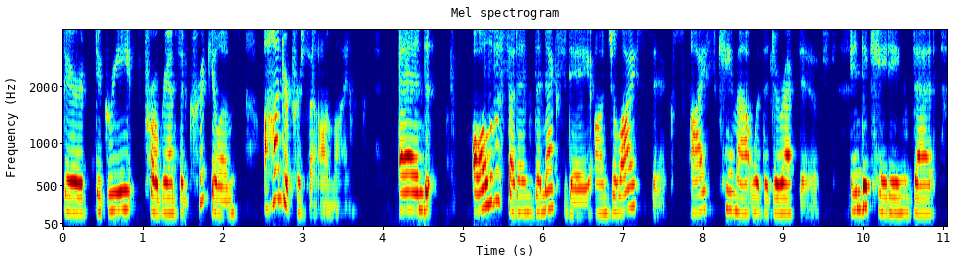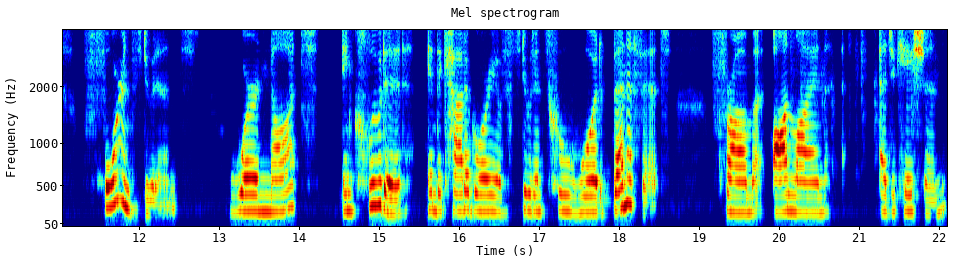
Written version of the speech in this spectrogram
their degree programs and curriculums 100% online. And all of a sudden, the next day, on July 6th, ICE came out with a directive indicating that foreign students were not included in the category of students who would benefit from online education,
